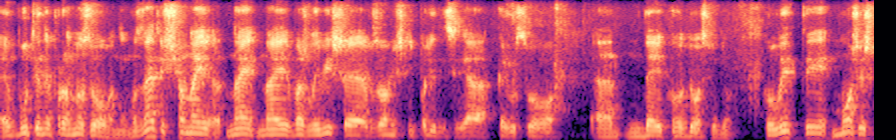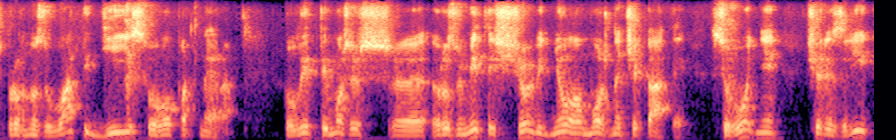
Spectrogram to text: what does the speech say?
бути непрогнозованим. Ви знаєте, що най, най, найважливіше в зовнішній політиці? Я кажу свого деякого досвіду, коли ти можеш прогнозувати дії свого партнера, коли ти можеш е, розуміти, що від нього можна чекати сьогодні, через рік,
